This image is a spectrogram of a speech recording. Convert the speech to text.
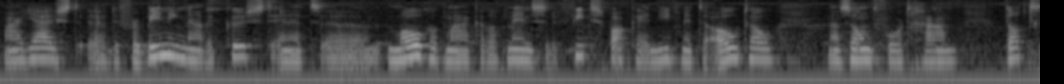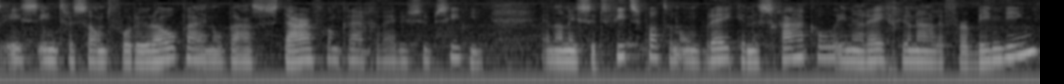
Maar juist eh, de verbinding naar de kust en het eh, mogelijk maken dat mensen de fiets pakken en niet met de auto naar Zandvoort gaan. Dat is interessant voor Europa en op basis daarvan krijgen wij de subsidie. En dan is het fietspad een ontbrekende schakel in een regionale verbinding.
